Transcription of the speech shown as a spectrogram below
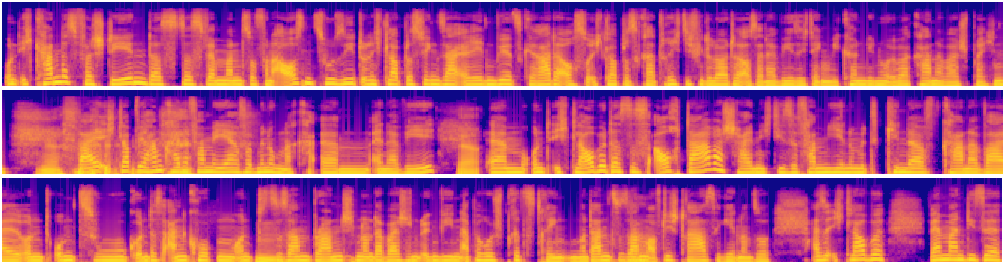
und ich kann das verstehen, dass das, wenn man so von außen zusieht und ich glaube, deswegen reden wir jetzt gerade auch so, ich glaube, dass gerade richtig viele Leute aus NRW sich denken, wie können die nur über Karneval sprechen? Ja. Weil ich glaube, wir haben keine familiäre Verbindung nach ähm, NRW. Ja. Ähm, und ich glaube, dass es auch da wahrscheinlich diese Familie Familien mit Kinderkarneval und Umzug und das angucken und mhm. zusammen brunchen und dabei schon irgendwie einen Aperol Spritz trinken und dann zusammen ja. auf die Straße gehen und so. Also ich glaube, wenn man diese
